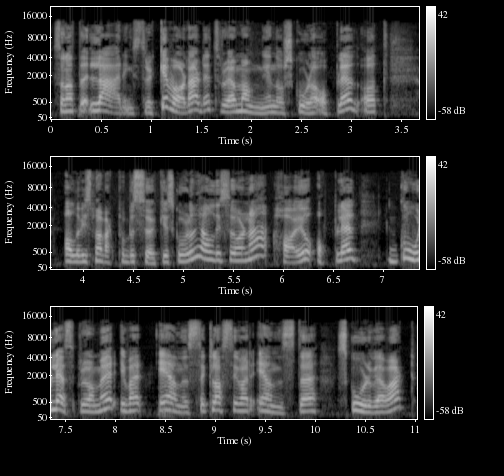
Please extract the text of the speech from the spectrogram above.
Sånn at læringstrykket var der. Det tror jeg mange i norsk skole har opplevd. og at alle vi som har vært på besøk i skolen i alle disse årene, har jo opplevd gode leseprogrammer i hver eneste klasse, i hver eneste skole vi har vært,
